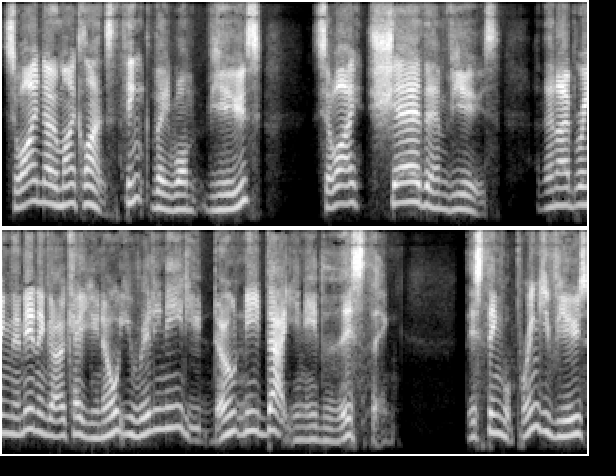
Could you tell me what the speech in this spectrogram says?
So I know my clients think they want views. So I share them views. And then I bring them in and go, okay, you know what you really need? You don't need that. You need this thing. This thing will bring you views,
